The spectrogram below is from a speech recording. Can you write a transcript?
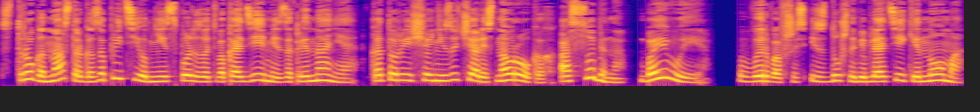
строго-настрого запретил мне использовать в академии заклинания, которые еще не изучались на уроках, особенно боевые. Вырвавшись из душной библиотеки Нома,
